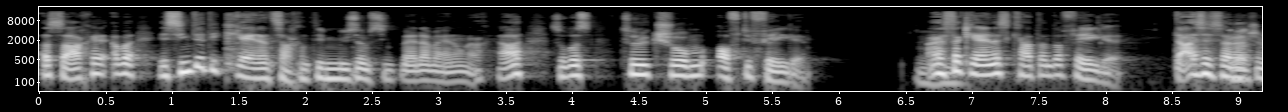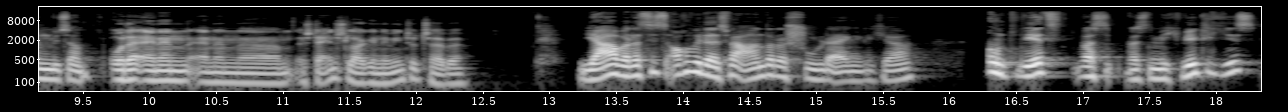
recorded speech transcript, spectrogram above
eine Sache, aber es sind ja die kleinen Sachen, die mühsam sind, meiner Meinung nach. Ja, sowas zurückschoben auf die Felge. Mhm. Also ein kleines Cut an der Felge. Das ist halt, oder, halt schon mühsam. Oder einen, einen äh, Steinschlag in der Windschutzscheibe. Ja, aber das ist auch wieder, das wäre anderer Schuld eigentlich, ja. Und jetzt, was, was nämlich wirklich ist,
